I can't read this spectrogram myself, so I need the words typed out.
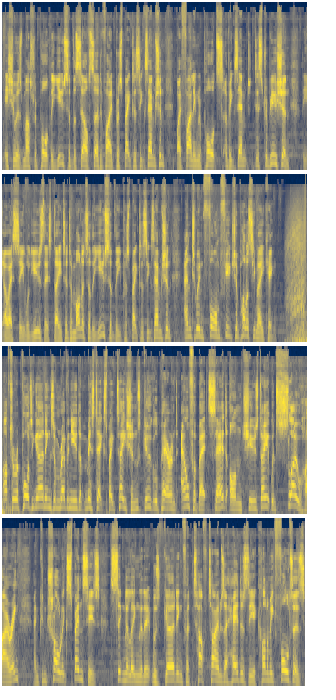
Issuers must report the use of the self certified prospectus exemption by filing reports of exempt distribution. The OSC will use this data to monitor the use of the prospectus exemption and to inform future policymaking. After reporting earnings and revenue that missed expectations, Google parent Alphabet said on Tuesday it would slow hiring and control expenses, signaling that it was girding for tough times ahead as the economy falters.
